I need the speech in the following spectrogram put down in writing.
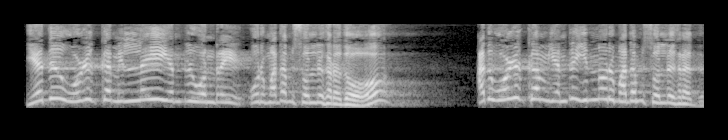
எது ஒழுக்கம் இல்லை என்று ஒன்றை ஒரு மதம் சொல்லுகிறதோ அது ஒழுக்கம் என்று இன்னொரு மதம் சொல்லுகிறது.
